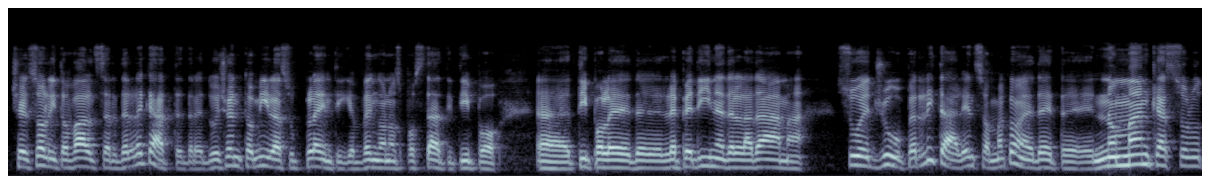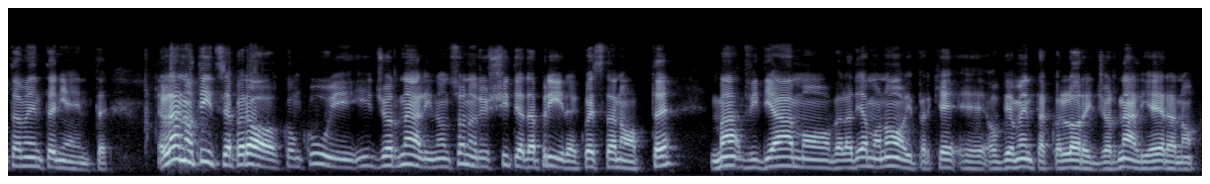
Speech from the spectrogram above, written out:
c'è il solito valzer delle cattedre, 200.000 supplenti che vengono spostati tipo, eh, tipo le, de, le pedine della dama su e giù per l'Italia, insomma, come vedete, non manca assolutamente niente. La notizia però con cui i giornali non sono riusciti ad aprire questa notte ma diamo, ve la diamo noi perché eh, ovviamente a quell'ora i giornali erano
